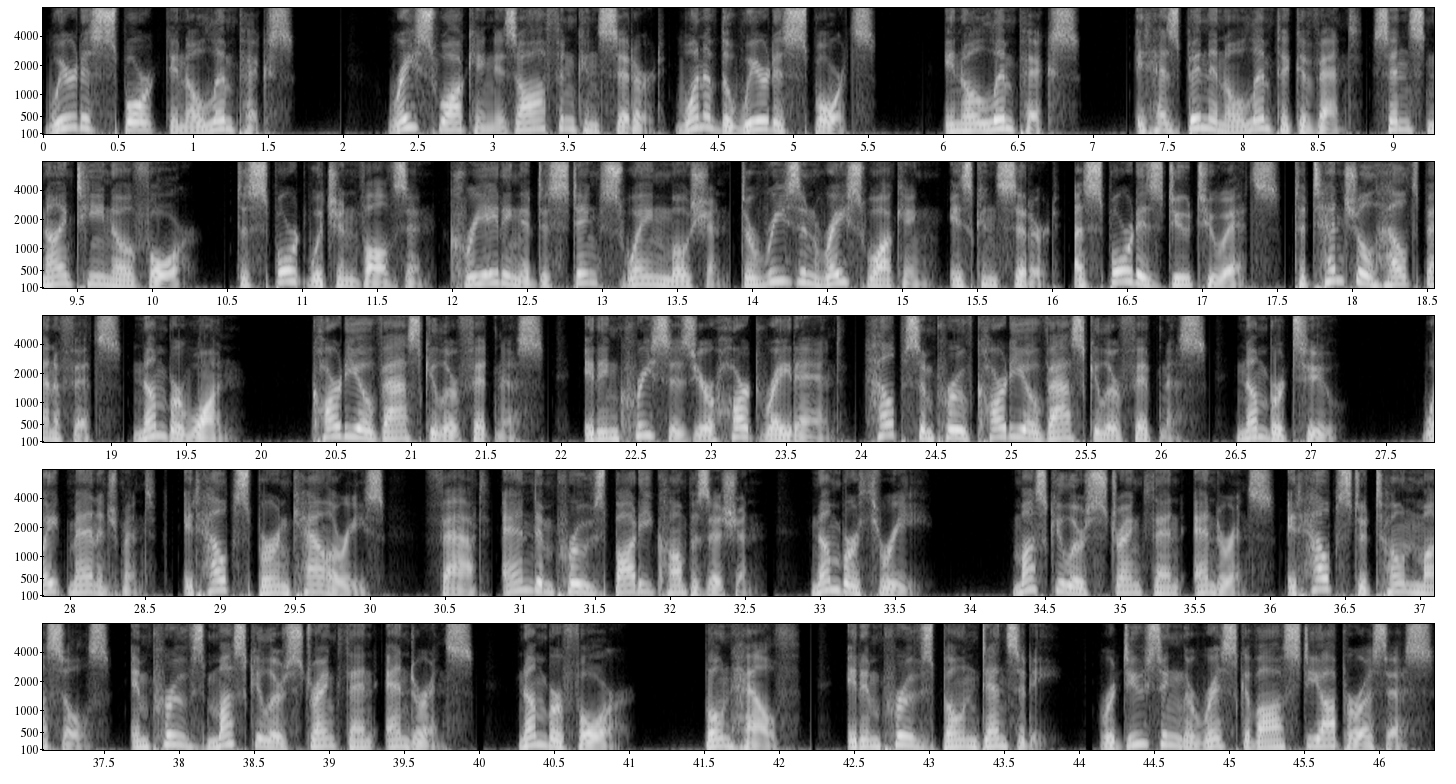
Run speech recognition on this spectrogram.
Weirdest sport in Olympics. Race walking is often considered one of the weirdest sports. In Olympics, it has been an Olympic event since 1904. The sport which involves in creating a distinct swaying motion. The reason race walking is considered a sport is due to its potential health benefits. Number 1. Cardiovascular fitness. It increases your heart rate and helps improve cardiovascular fitness. Number 2. Weight management. It helps burn calories, fat, and improves body composition. Number 3. Muscular strength and endurance. It helps to tone muscles, improves muscular strength and endurance. Number 4. Bone health. It improves bone density, reducing the risk of osteoporosis.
